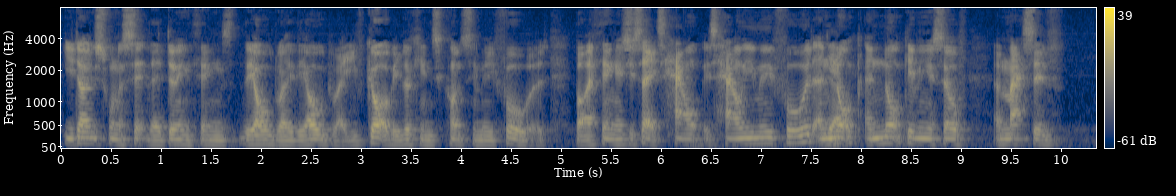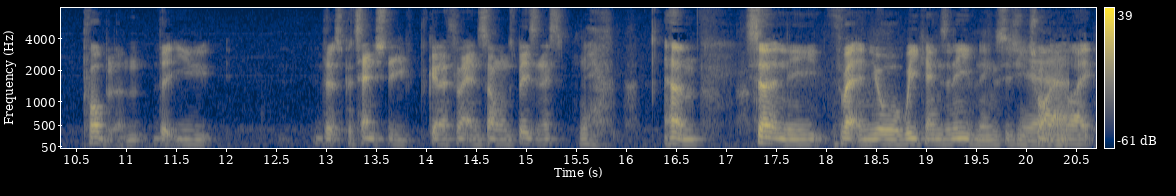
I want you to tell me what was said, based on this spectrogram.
you don't just want to sit there doing things the old way, the old way. You've got to be looking to constantly move forward. But I think, as you say, it's how it's how you move forward, and Yeah. not and not giving yourself a massive problem that you that's potentially going to threaten someone's business. Yeah. Um, certainly threaten your weekends and evenings as you try and like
